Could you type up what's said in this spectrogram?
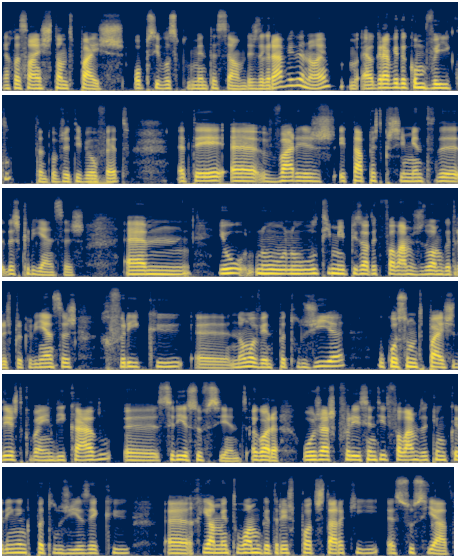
em relação à ingestão de peixe ou possível suplementação, desde a grávida, não é? A grávida como veículo, portanto o objetivo é o feto, até uh, várias etapas de crescimento de, das crianças. Um, eu, no, no, último episódio que falámos do ômega 3 para crianças, referi que, não havendo patologia, o consumo de peixe, desde que bem indicado, uh, seria suficiente. Agora, hoje acho que faria sentido falarmos aqui um bocadinho em que patologias é que uh, realmente o ômega 3 pode estar aqui associado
